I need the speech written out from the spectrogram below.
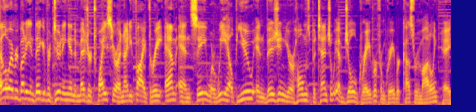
Hello, everybody, and thank you for tuning in to Measure Twice here on 95.3 MNC, where we help you envision your home's potential. We have Joel Graber from Graber Custom Remodeling. Hey,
